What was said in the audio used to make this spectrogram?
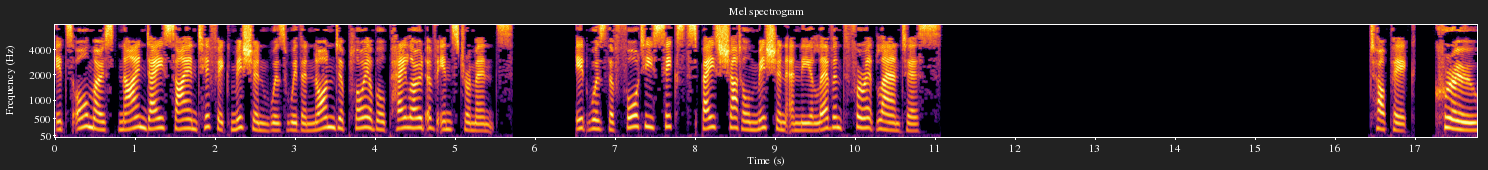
Its almost nine-day scientific mission was with a non-deployable payload of instruments. It was the 46th Space Shuttle mission and the 11th for Atlantis. Crew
